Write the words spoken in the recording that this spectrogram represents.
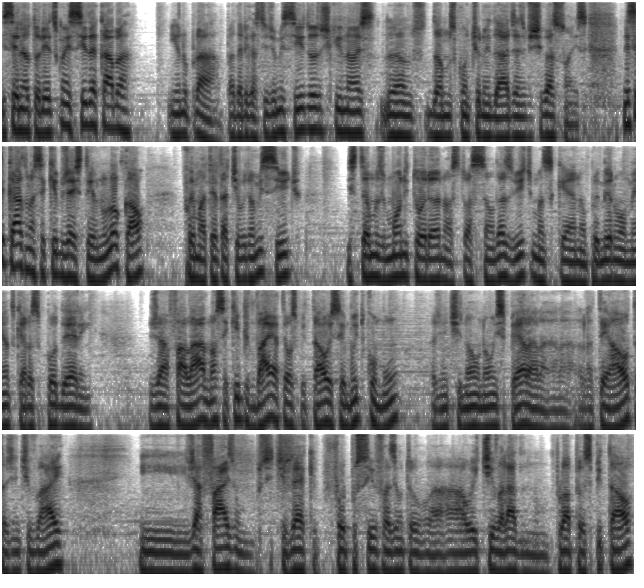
E sendo autoria desconhecida, acaba indo para a delegacia de homicídios, onde que nós damos, damos continuidade às investigações. Nesse caso, nossa equipe já esteve no local, foi uma tentativa de homicídio. Estamos monitorando a situação das vítimas, que é no primeiro momento que elas puderem já falar. Nossa equipe vai até o hospital, isso é muito comum. A gente não, não espera ela, ela, ela ter alta, a gente vai e já faz um, se tiver que for possível fazer um, a, a oitiva lá no próprio hospital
